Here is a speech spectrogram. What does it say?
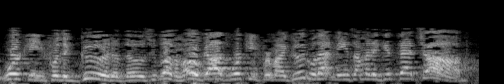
working for the good of those who love Him. Oh, God's working for my good? Well, that means I'm going to get that job.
